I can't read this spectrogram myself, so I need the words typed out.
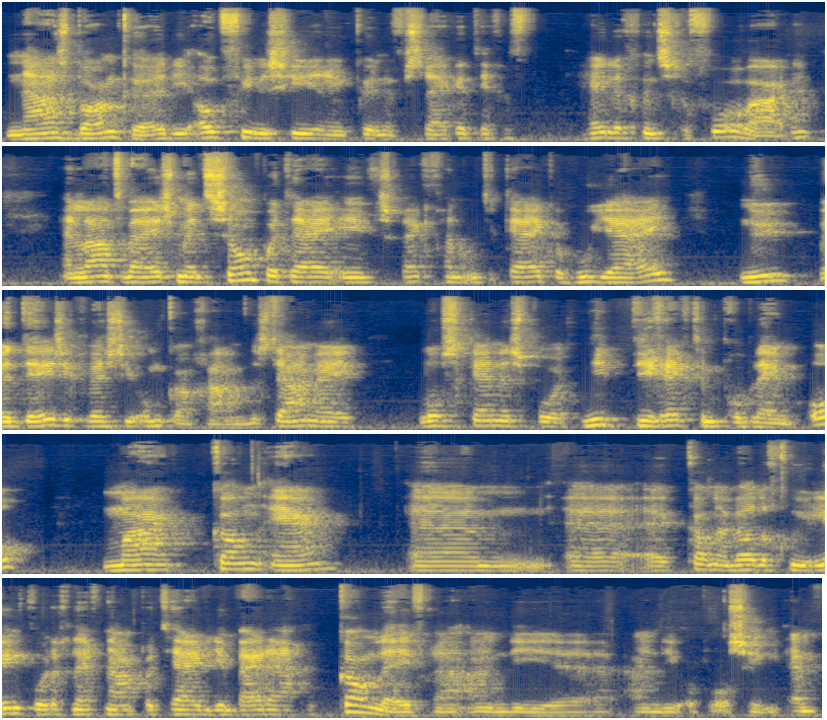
naast banken die ook financiering kunnen verstrekken tegen hele gunstige voorwaarden. En laten wij eens met zo'n partij in gesprek gaan om te kijken hoe jij nu met deze kwestie om kan gaan. Dus daarmee lost kennispoort niet direct een probleem op, maar kan er, um, uh, kan er wel de goede link worden gelegd naar een partij die een bijdrage kan leveren aan die, uh, aan die oplossing. En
